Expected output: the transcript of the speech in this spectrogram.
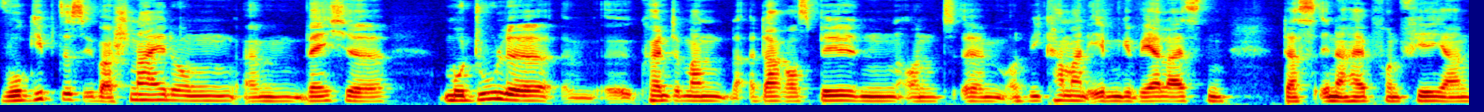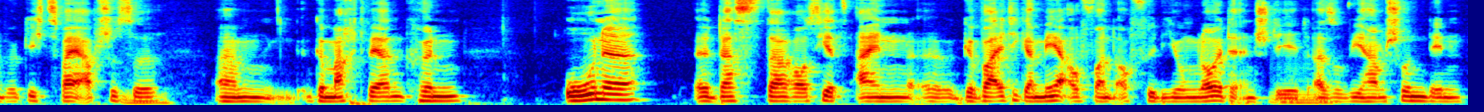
wo gibt es Überschneidungen, ähm, welche Module äh, könnte man daraus bilden und, ähm, und wie kann man eben gewährleisten, dass innerhalb von vier Jahren wirklich zwei Abschlüsse ähm, gemacht werden können, ohne äh, dass daraus jetzt ein äh, gewaltiger Mehraufwand auch für die jungen Leute entsteht. Mhm. Also wir haben schon den,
